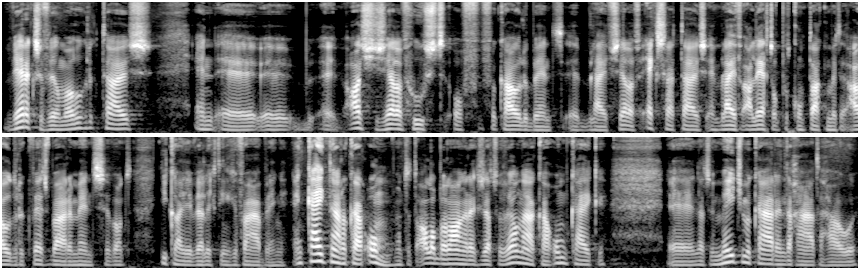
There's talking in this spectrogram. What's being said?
Werk zoveel mogelijk thuis. En uh, uh, als je zelf hoest of verkouden bent, blijf zelf extra thuis en blijf alert op het contact met de oudere, kwetsbare mensen, want die kan je wellicht in gevaar brengen. En kijk naar elkaar om, want het allerbelangrijkste is dat we wel naar elkaar omkijken en dat we een beetje elkaar in de gaten houden.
